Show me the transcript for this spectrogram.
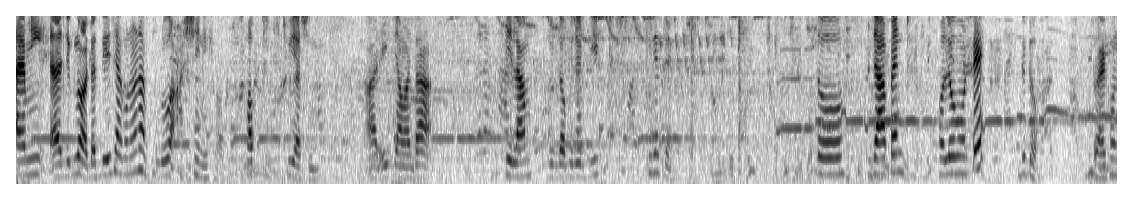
আর আমি যেগুলো অর্ডার দিয়েছি এখনও না পুরো আসেনি সব। সব কিছুই আসেনি। আর এই জামাটা পেলাম, দুর্গা পুজোর গিফট ঠিক আছে? তো, জামা প্যান্ট হলো মোটে দুটো। তো এখন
